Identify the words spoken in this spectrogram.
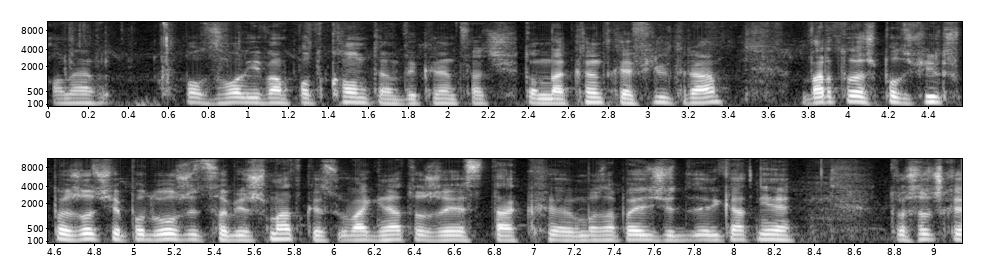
One pozwoli Wam pod kątem wykręcać tą nakrętkę filtra. Warto też pod filtr w Peugeotie podłożyć sobie szmatkę z uwagi na to, że jest tak, e, można powiedzieć, delikatnie troszeczkę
